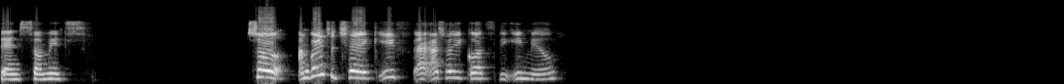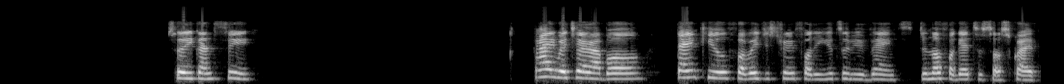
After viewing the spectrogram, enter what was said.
Then submit. So I'm going to check if I actually got the email. So you can see. Hi, Rachel Irabor. Thank you for registering for the YouTube event. Do not forget to subscribe.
